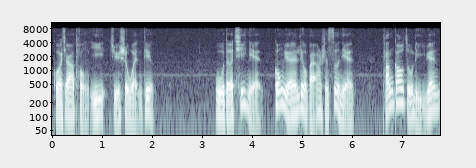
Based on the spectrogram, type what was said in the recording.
国家统一，局势稳定。武德七年（公元624年），唐高祖李渊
